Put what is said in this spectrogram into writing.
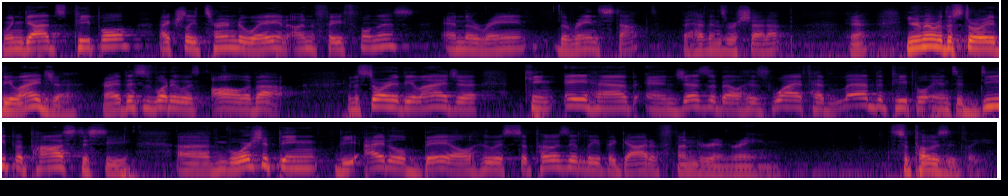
when God's people actually turned away in unfaithfulness and the rain, the rain stopped? The heavens were shut up? Yeah? You remember the story of Elijah, right? This is what it was all about. In the story of Elijah, King Ahab and Jezebel, his wife, had led the people into deep apostasy, uh, worshiping the idol Baal, who is supposedly the god of thunder and rain. Supposedly.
